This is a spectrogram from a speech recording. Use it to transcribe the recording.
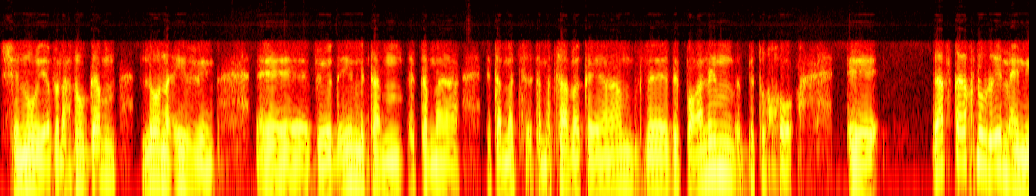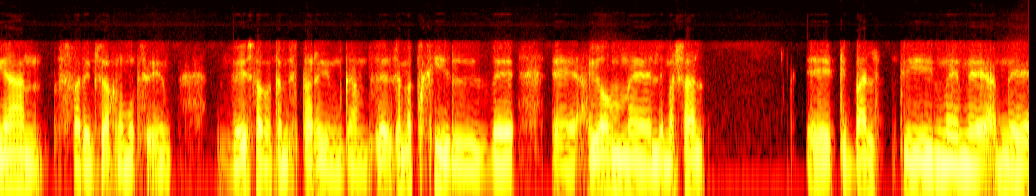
שינוי, אבל אנחנו גם לא נאיבים אה, ויודעים את, המ, את, המ, את, המצ, את המצב הקיים ופועלים בתוכו. אה, דווקא אנחנו רואים עניין בספרים שאנחנו מוציאים. ויש לנו את המספרים גם, זה, זה מתחיל, והיום אה, למשל קיבלתי מ- מ- מ-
